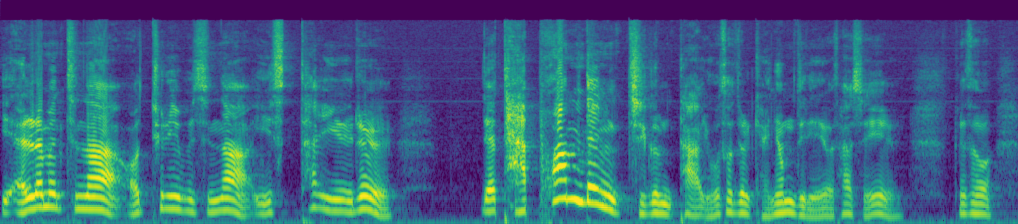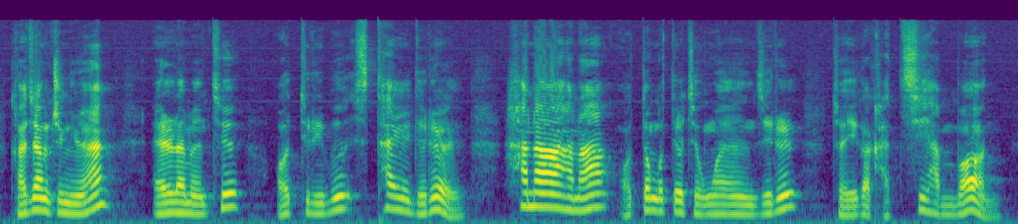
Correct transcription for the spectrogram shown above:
이 엘리멘트나 어트리뷰트나 이 스타일을 네, 다 포함된 지금 다 요소들 개념들이에요 사실. 그래서 가장 중요한 엘리멘트 어트리브 스타일들을 하나하나 어떤 것들을 제공하는지를 저희가 같이 한번 어,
